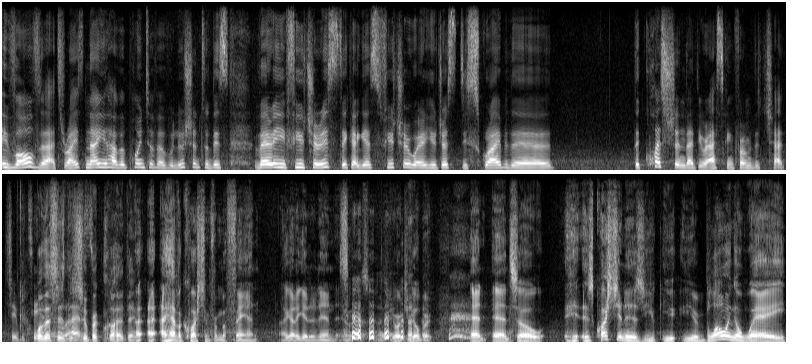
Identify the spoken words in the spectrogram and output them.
evolve that, right? Now you have a point of evolution to this very futuristic, I guess, future where you just describe the the question that you're asking from the chat GPT. well, this is the super, go ahead, Dave. I, I have a question from a fan. I got to get it in. George Gilbert. And, and so his question is, you, you, you're blowing away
